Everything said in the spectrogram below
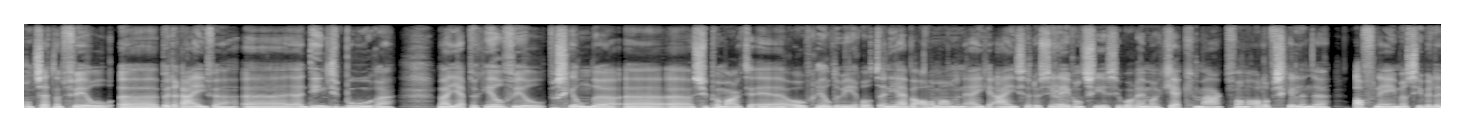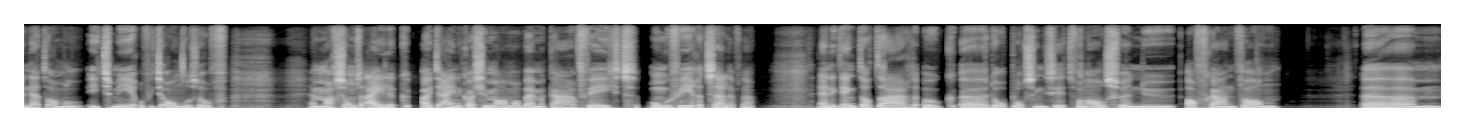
ontzettend veel bedrijven, dienstboeren, maar je hebt ook heel veel verschillende supermarkten over heel de wereld. En die hebben allemaal hun eigen eisen. Dus die Ja. leveranciers die worden helemaal gek gemaakt van alle verschillende afnemers. Die willen net allemaal iets meer of iets anders. Of, en maar soms eigenlijk, uiteindelijk als je hem allemaal bij elkaar veegt, ongeveer hetzelfde. En ik denk dat daar ook eh, de oplossing zit van als we nu afgaan van ehm,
